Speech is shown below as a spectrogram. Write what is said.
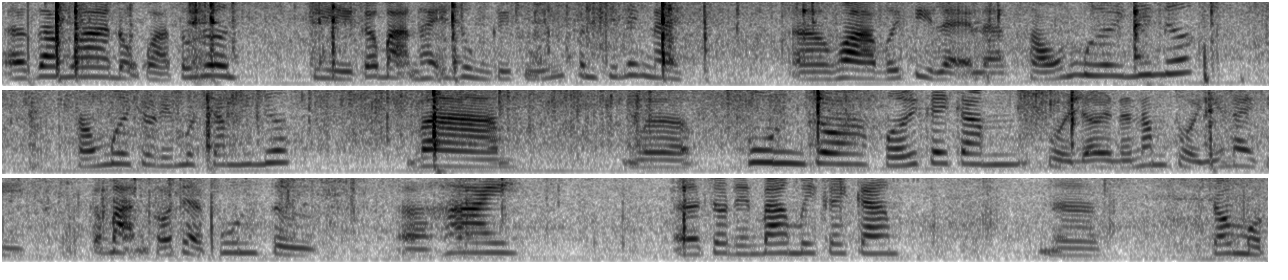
à, ra hoa đậu quả tốt hơn thì các bạn hãy dùng cái túi phân chín này à, hòa với tỷ lệ là 60 lít nước 60 cho đến 100 lít nước và à, phun cho với cây cam tuổi đời là 5 tuổi như này thì các bạn có thể phun từ à, 2 à, cho đến 30 cây cam à, cho một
